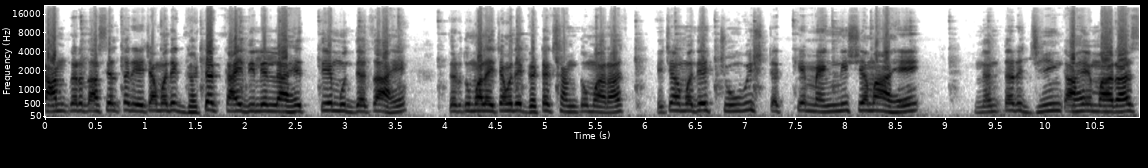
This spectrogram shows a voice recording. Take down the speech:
काम करत असेल तर याच्यामध्ये घटक काय दिलेलं आहे ते मुद्द्याचं आहे. तर तुम्हाला याच्यामध्ये घटक सांगतो महाराज. याच्यामध्ये चोवीस टक्के मॅग्नेशियम आहे. नंतर झिंक आहे महाराज.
